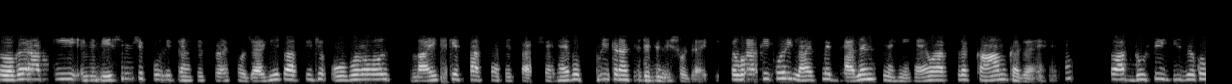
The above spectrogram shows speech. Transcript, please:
तो अगर आपकी रिलेशनशिप पूरी तरह से स्ट्रेस हो जाएगी तो आपकी जो ओवरऑल लाइफ के साथ सेटिस्फेक्शन है, वो पूरी तरह से डिमिनिश हो जाएगी। तो अगर आपकी कोई लाइफ में बैलेंस नहीं है और आप सिर्फ़ काम कर रहे हैं तो आप दूसरी चीज़ों को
